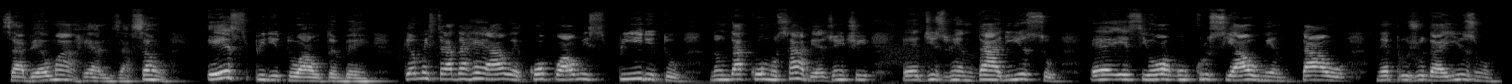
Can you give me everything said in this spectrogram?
sabe? É uma realização espiritual também, porque é uma estrada real, é corpo, alma espírito. Não dá como, sabe, a gente é, desvendar isso é esse órgão crucial mental né, para o judaísmo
